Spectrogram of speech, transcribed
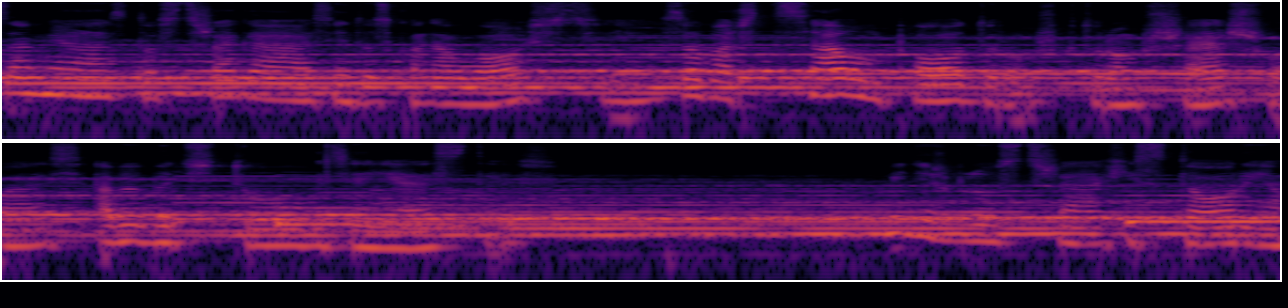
Zamiast dostrzegać niedoskonałości, zobacz całą podróż, którą przeszłaś, aby być tu, gdzie jesteś. Widzisz w lustrze historię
